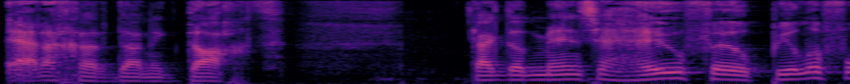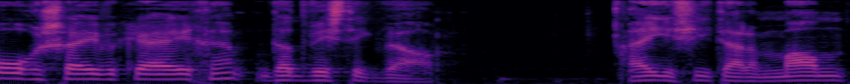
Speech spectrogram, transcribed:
erger dan ik dacht. Kijk, dat mensen heel veel pillen voorgeschreven kregen, dat wist ik wel. je ziet daar een man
